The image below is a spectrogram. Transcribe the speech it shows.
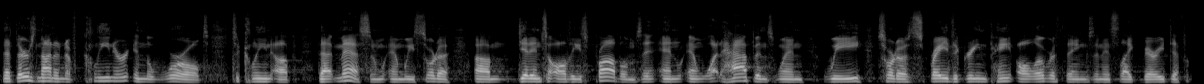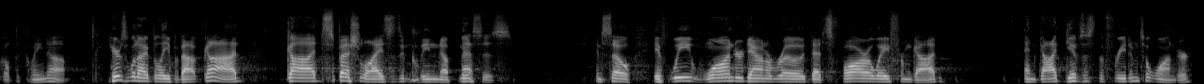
that there's not enough cleaner in the world to clean up that mess. And, and we sort of um, get into all these problems and, and, and what happens when we sort of spray the green paint all over things and it's like very difficult to clean up. Here's what I believe about God God specializes in cleaning up messes. And so if we wander down a road that's far away from God, and God gives us the freedom to wander,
